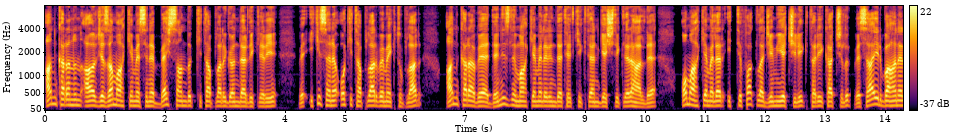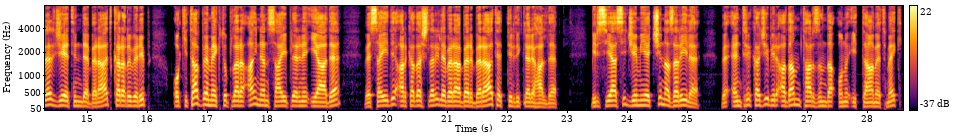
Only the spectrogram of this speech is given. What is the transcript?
Ankara'nın Ağır Ceza Mahkemesi'ne 5 sandık kitapları gönderdikleri ve 2 sene o kitaplar ve mektuplar Ankara ve Denizli mahkemelerinde tetkikten geçtikleri halde o mahkemeler ittifakla cemiyetçilik, tarikatçılık vesaire bahaneler cihetinde beraat kararı verip o kitap ve mektupları aynen sahiplerine iade ve Said'i arkadaşlarıyla beraber beraat ettirdikleri halde bir siyasi cemiyetçi nazarıyla ve entrikacı bir adam tarzında onu ittiham etmek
